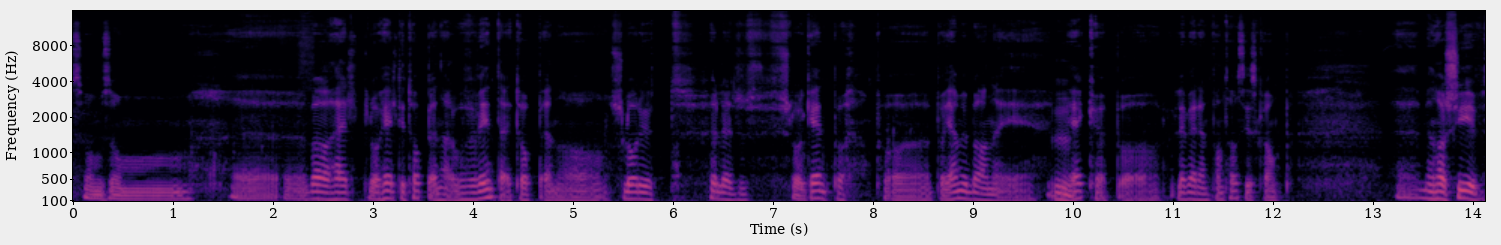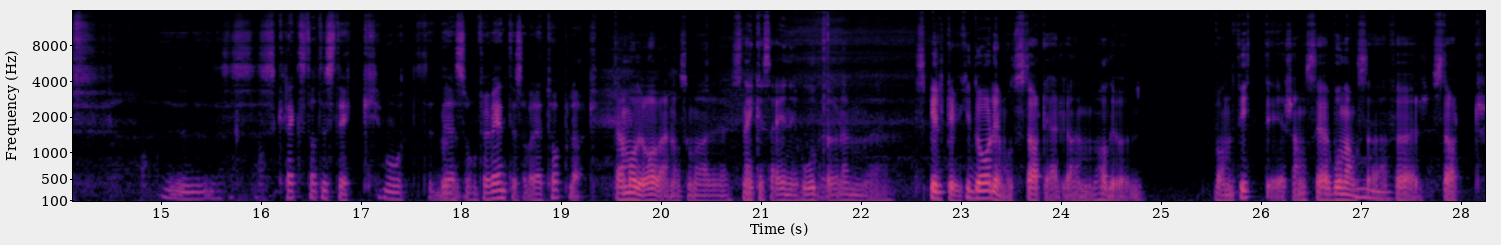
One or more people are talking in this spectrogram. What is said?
Som, som uh, helt, lå helt i toppen her, og forventa i toppen, og slår ut Eller slår Gent på på, på hjemmebane i mm. E-cup og leverer en fantastisk kamp. Eh, men har syv eh, skrekkstatistikk mot det som forventes å være et topplag. Der må det òg være noe som har sneket seg inn i hodet. De eh, spilte jo ikke dårlig mot Start i helga. De hadde jo en vanvittig sjansebonanza mm. før Start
